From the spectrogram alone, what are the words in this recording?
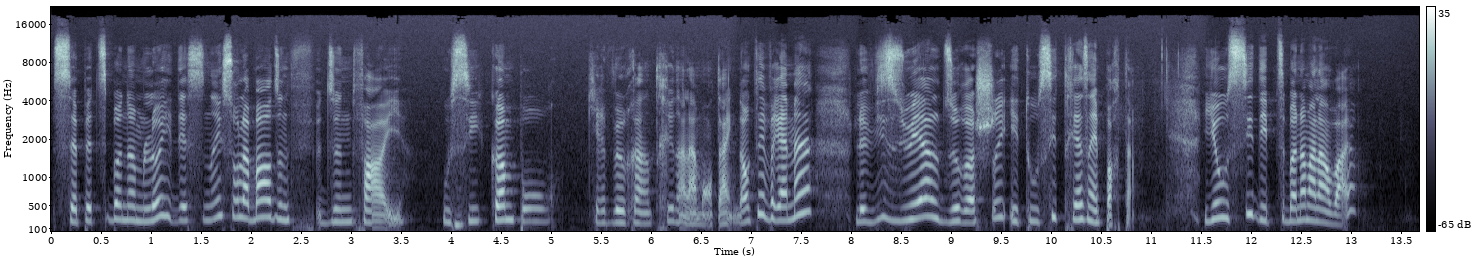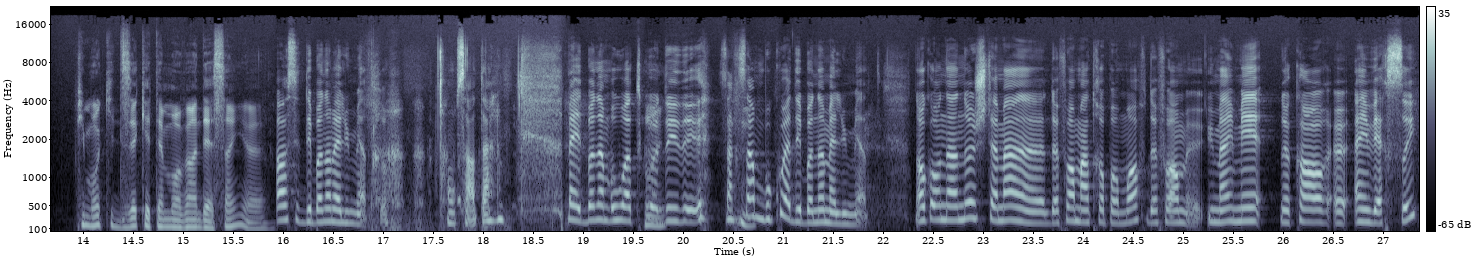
ce petit bonhomme-là est dessiné sur le bord d'une faille aussi, comme pour qu'il veut rentrer dans la montagne. Donc, c'est vraiment, le visuel du rocher est aussi très important. Il y a aussi des petits bonhommes à l'envers. Puis moi qui disais qu'il était mauvais en dessin. Euh. Ah, c'est des bonhommes allumettes, là. On s'entend. Ben, bonhommes, ou en tout cas, ça ressemble beaucoup à des bonhommes allumettes. Donc, on en a justement euh, de forme anthropomorphe, de forme humaine, mais de corps euh, inversé.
